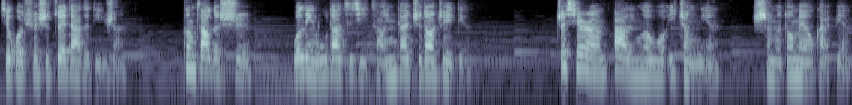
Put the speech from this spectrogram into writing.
结果却是最大的敌人。更糟的是，我领悟到自己早应该知道这一点。这些人霸凌了我一整年，什么都没有改变。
